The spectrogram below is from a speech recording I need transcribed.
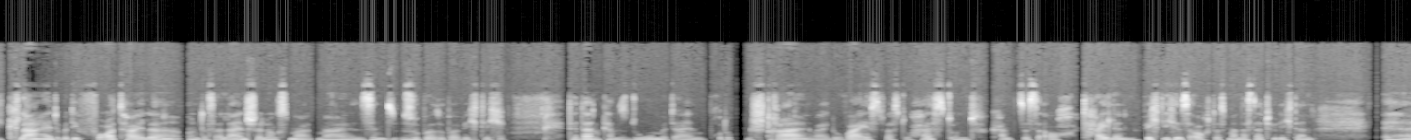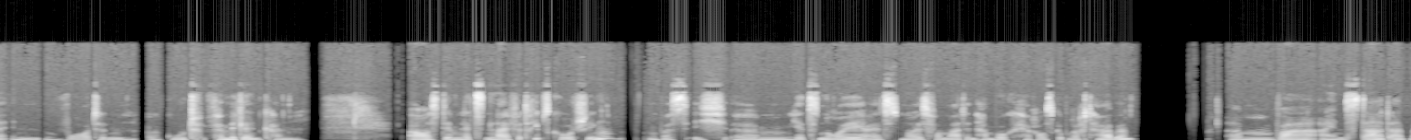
Die Klarheit über die Vorteile und das Alleinstellungsmerkmal sind super, super wichtig. Denn dann kannst du mit deinen Produkten strahlen, weil du weißt, was du hast und kannst es auch teilen. Wichtig ist auch, dass man das natürlich dann äh, in Worten äh, gut vermitteln kann. Aus dem letzten Live-Vertriebscoaching was ich ähm, jetzt neu als neues Format in Hamburg herausgebracht habe, ähm, war ein Startup,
